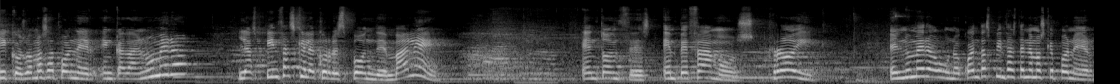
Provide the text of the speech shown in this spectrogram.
Chicos, vamos a poner en cada número las pinzas que le corresponden, ¿vale? Entonces, empezamos. Roy, el número uno, ¿cuántas pinzas tenemos que poner?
